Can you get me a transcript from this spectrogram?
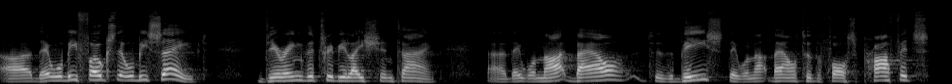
Uh, there will be folks that will be saved during the tribulation time. Uh, they will not bow to the beast, they will not bow to the false prophets.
